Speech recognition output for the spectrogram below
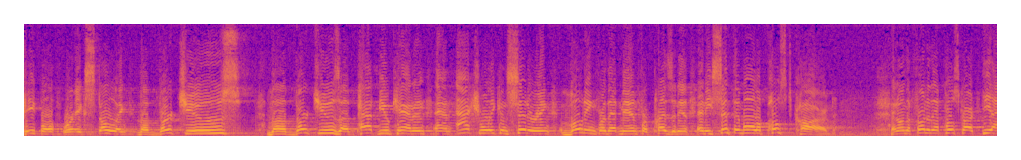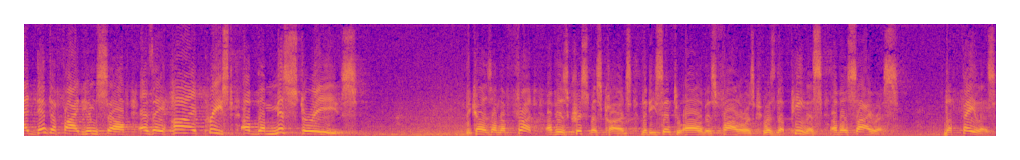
People were extolling the virtues the virtues of Pat Buchanan and actually considering voting for that man for president, and he sent them all a postcard. And on the front of that postcard, he identified himself as a high priest of the mysteries because on the front of his Christmas cards that he sent to all of his followers was the penis of Osiris, the phallus,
